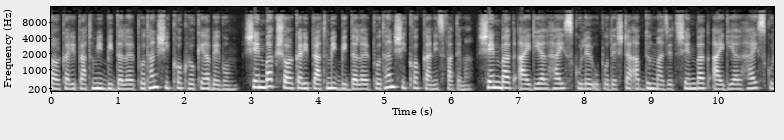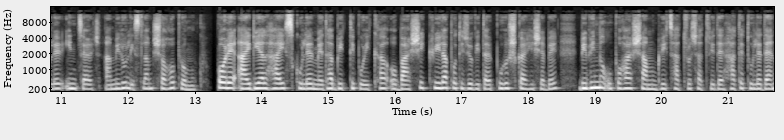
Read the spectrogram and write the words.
সরকারি প্রাথমিক বিদ্যালয়ের প্রধান শিক্ষক রোকেয়া বেগম। সেনবাগ সরকারি প্রাথমিক বিদ্যালয়ের প্রধান শিক্ষক কানিস ফাতেমা। সেনবাগ আইডিয়াল হাই স্কুলের উপদেষ্টা আব্দুল মাজেদ। সেনবাগ আইডিয়াল হাই স্কুলের ইনচার্জ আমিরুল ইসলাম সহ প্রমুখ। পরে আইডিয়াল হাই স্কুলের মেধাবৃত্তি পরীক্ষা ও বার্ষিক ক্রীড়া প্রতিযোগিতার পুরস্কার হিসেবে বিভিন্ন উপহার সামগ্রী ছাত্রছাত্রীদের হাতে তুলে দেন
